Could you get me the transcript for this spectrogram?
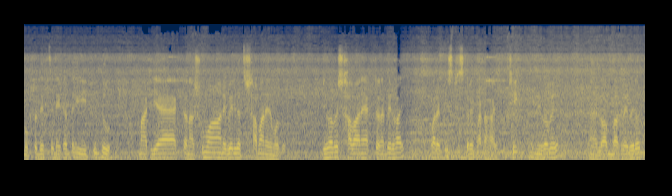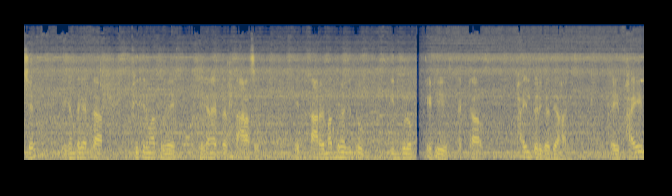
মুখটা দেখছেন এখান থেকে ইট কিন্তু মাটি একটা না সমানে বেরিয়ে যাচ্ছে সাবানের মতো। যেভাবে সাবানে একটা না বের হয় পরে পিস পিস করে কাটা হয়। ঠিক আহ, লম্বা করে বেরোচ্ছে। এখান থেকে একটা ফিতির মাধ্যমে এখানে একটা তার আছে। এই তারের মাধ্যমে কিন্তু ইটগুলো কেটে একটা ফাইল তৈরি করে দেওয়া হয়। এই ফাইল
